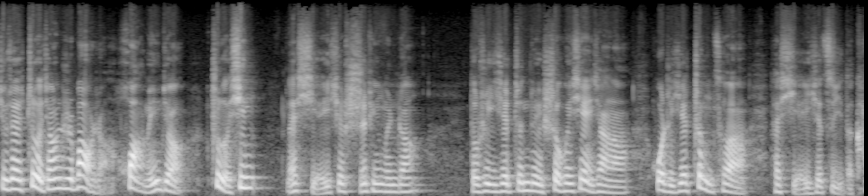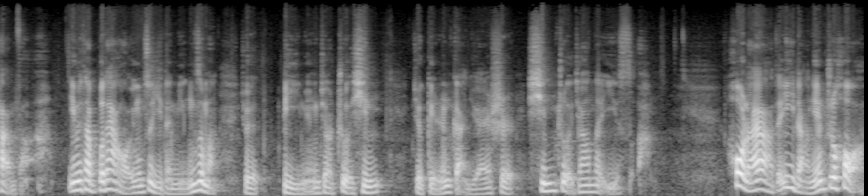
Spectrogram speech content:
就在《浙江日报》上化名叫浙新来写一些时评文章，都是一些针对社会现象啊或者一些政策啊，他写一些自己的看法啊。因为他不太好用自己的名字嘛，就笔名叫浙新，就给人感觉是新浙江的意思啊。后来啊，在一两年之后啊，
